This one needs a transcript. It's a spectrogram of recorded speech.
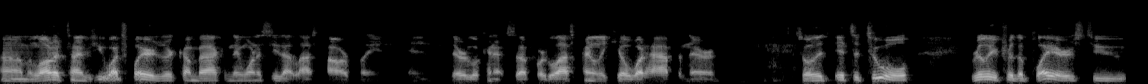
Um, a lot of times you watch players that come back and they want to see that last power play, and, and they're looking at stuff or the last penalty kill, what happened there. So it, it's a tool really for the players to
